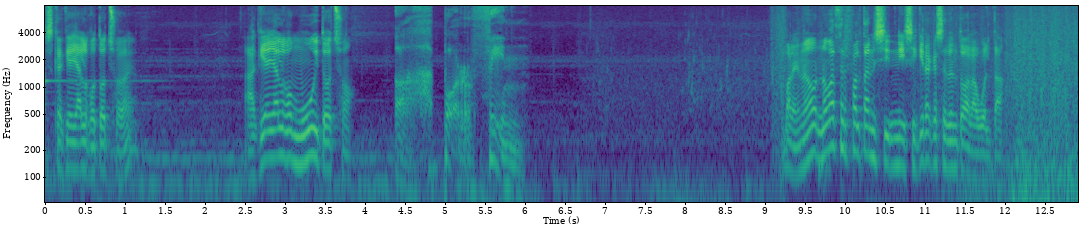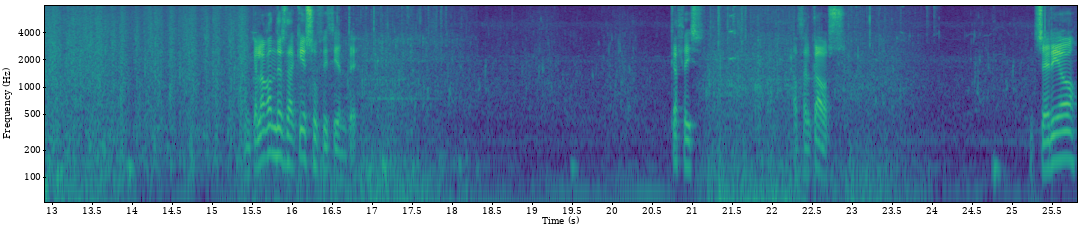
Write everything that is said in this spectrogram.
Es que aquí hay algo tocho, ¿eh? Aquí hay algo muy tocho. Ah, por fin. Vale, no, no va a hacer falta ni, ni siquiera que se den toda la vuelta. Aunque lo hagan desde aquí es suficiente. ¿Qué hacéis? Acercaos. ¿En serio?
